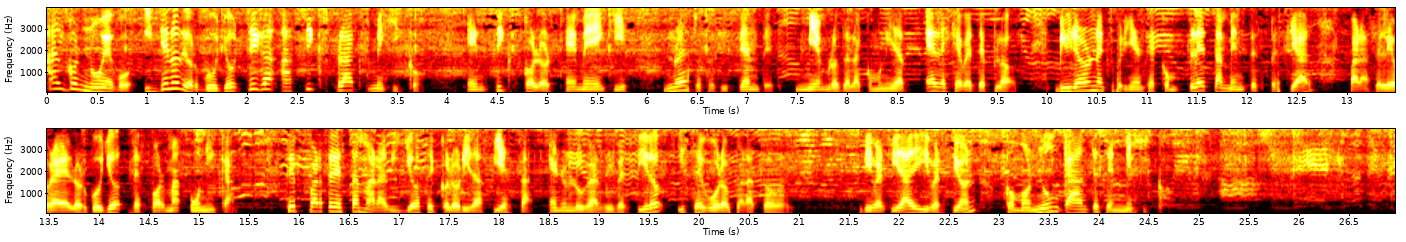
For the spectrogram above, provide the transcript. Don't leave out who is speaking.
Speaker 1: Algo nuevo y lleno de orgullo llega a Six Flags México. En Six Colors MX, nuestros asistentes, miembros de la comunidad LGBT, vivirán una experiencia completamente especial para celebrar el orgullo de forma única. Parte de esta maravillosa y colorida fiesta en un lugar divertido y seguro para todos. Diversidad y diversión como nunca antes en México.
